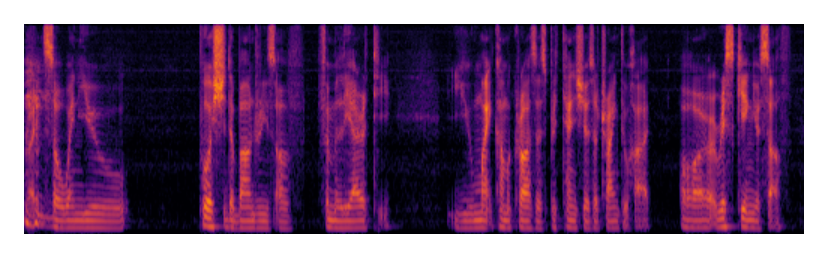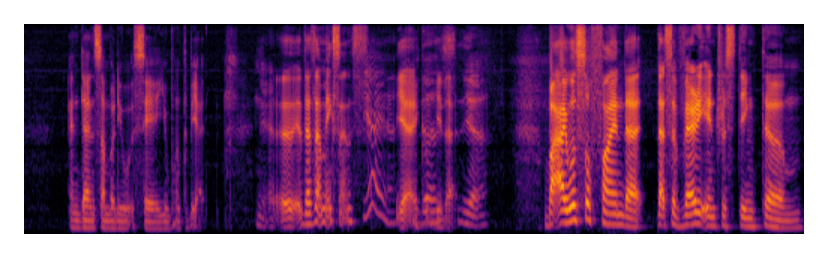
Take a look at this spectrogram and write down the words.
right? so when you push the boundaries of familiarity, you might come across as pretentious or trying too hard or risking yourself. And then somebody would say, you want to be at. Yeah. Uh, does that make sense? Yeah, yeah. Yeah, it could be that. Yeah. But I also find that that's a very interesting term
